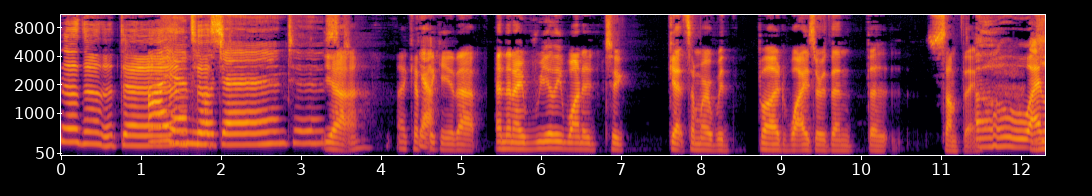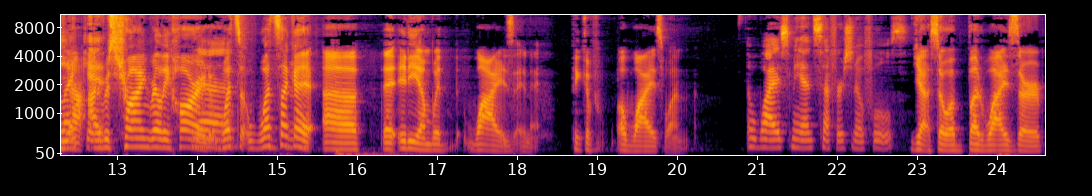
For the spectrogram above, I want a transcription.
Da, da, da, dentist. I am your dentist. Yeah, I kept Yeah. thinking of that. And then I really wanted to get somewhere with Budweiser than the something. Oh, I yeah, like it. I was trying really hard. Yeah. Mm-hmm. What's what's like a uh an idiom with wise in it? Think of a wise one. A wise man suffers no fools. Yeah, so a Budweiser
